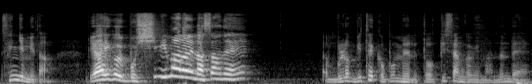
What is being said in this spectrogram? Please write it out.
생깁니다. 야 이거 뭐 12만원이나 싸네? 물론 밑에 거 보면 또 비싼 가격이 맞는데.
